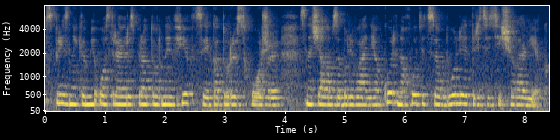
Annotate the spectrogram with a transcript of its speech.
с признаками острой респираторной инфекции, которые схожи с началом заболевания корь, находится более 30 человек.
